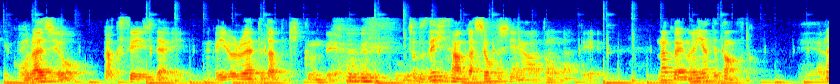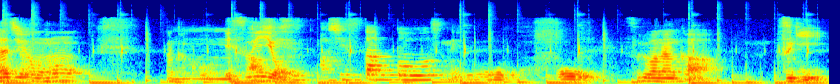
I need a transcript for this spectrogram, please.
結構ラジオ、学生時代なんかいろいろやってたって聞くんで ちょっとぜひ参加してほしいなと思ってなんか何やってたんですか？えーラジオのなんかこううん SE 音アシスタントですね。おお。それはなんか次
